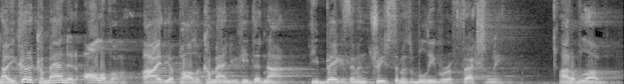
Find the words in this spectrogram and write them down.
Now, he could have commanded all of them. I, the apostle, command you. He did not. He begs them and treats them as a believer affectionately out of love.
